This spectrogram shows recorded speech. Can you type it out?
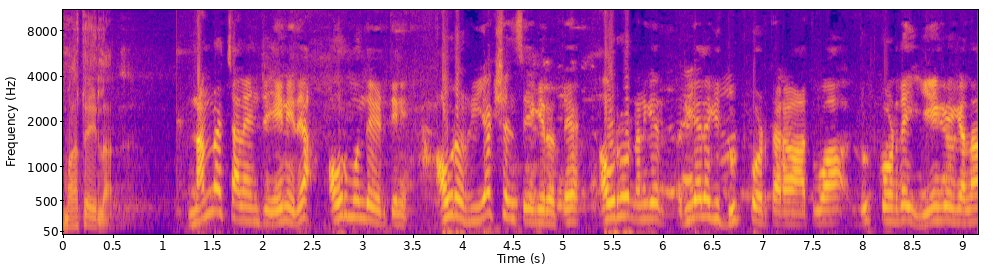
ಮಾತೇ ಇಲ್ಲ. ನನ್ನ ಚಾಲೆಂಜ್ ಏನಿದೆ ಅವ್ರ ಮುಂದೆ ಇಡ್ತೀನಿ ಅವರ ರಿಯಾಕ್ಷನ್ಸ್ ಹೇಗಿರುತ್ತೆ ಅವರು ನನಗೆ ರಿಯಲ್ ಆಗಿ ದುಡ್ಡು ಕೊಡ್ತಾರಾ ಅಥವಾ ದುಡ್ಡು ಕೊಡದೆ ಹೇಗೆಲ್ಲ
